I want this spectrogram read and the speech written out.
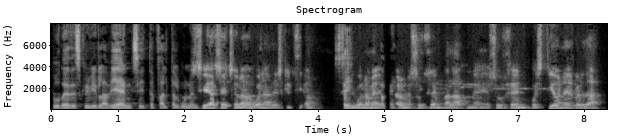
pude describirla bien, si te falta alguna. Sí, has hecho una buena descripción. Sí. Y bueno, me, claro, me surgen, palabras, me surgen cuestiones, ¿verdad?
